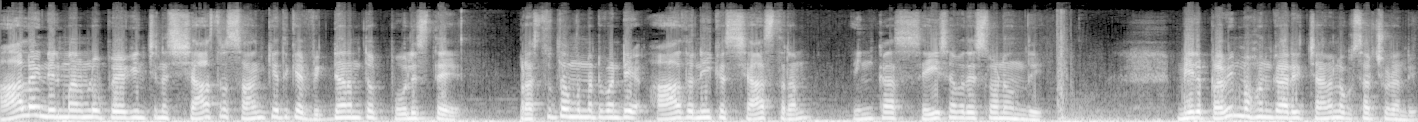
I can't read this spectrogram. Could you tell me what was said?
ఆలయ నిర్మాణంలో ఉపయోగించిన శాస్త్ర సాంకేతిక విజ్ఞానంతో పోలిస్తే ప్రస్తుతం ఉన్నటువంటి ఆధునిక శాస్త్రం ఇంకా శైశవ దశలోనే ఉంది. మీరు ప్రవీణ్ మోహన్ గారి ఛానల్ ఒకసారి చూడండి.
